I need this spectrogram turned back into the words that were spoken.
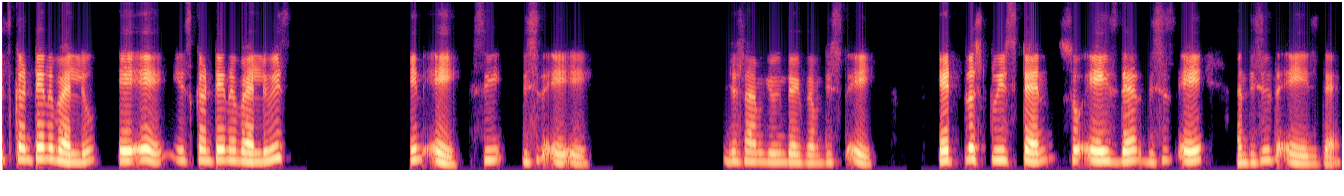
is contain a value aa is contain a value is in a see this is aa just i am giving the example this is a 8 plus 2 is 10. So A is there. This is A and this is the A is there.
